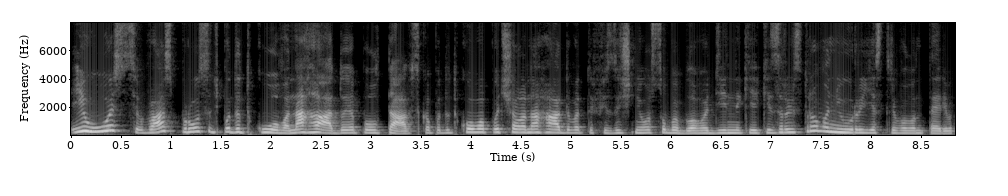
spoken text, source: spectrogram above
І ось вас просить податкова, нагадує Полтавська податкова почала нагадувати фізичні особи, благодійники, які зареєстровані у реєстрі волонтерів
